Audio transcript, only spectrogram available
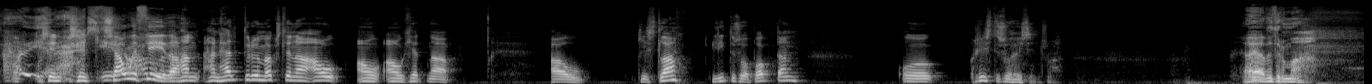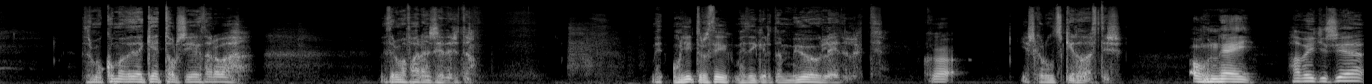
það er sem, sem ekki sjáu þið alveg- að hann, hann heldur um öxlina á, á, á hérna á gísla lítur svo á Bogdan og hristir svo hausinn svona Jæja, við þurfum að við þurfum að koma við að getáls ég þarf að við þurfum að fara eins yfir þetta. Hún lítur á þig með þykir þetta mjög leiðilegt Hva? ég skal útskýra það eftir. Ó nei. Hafa ekki séð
